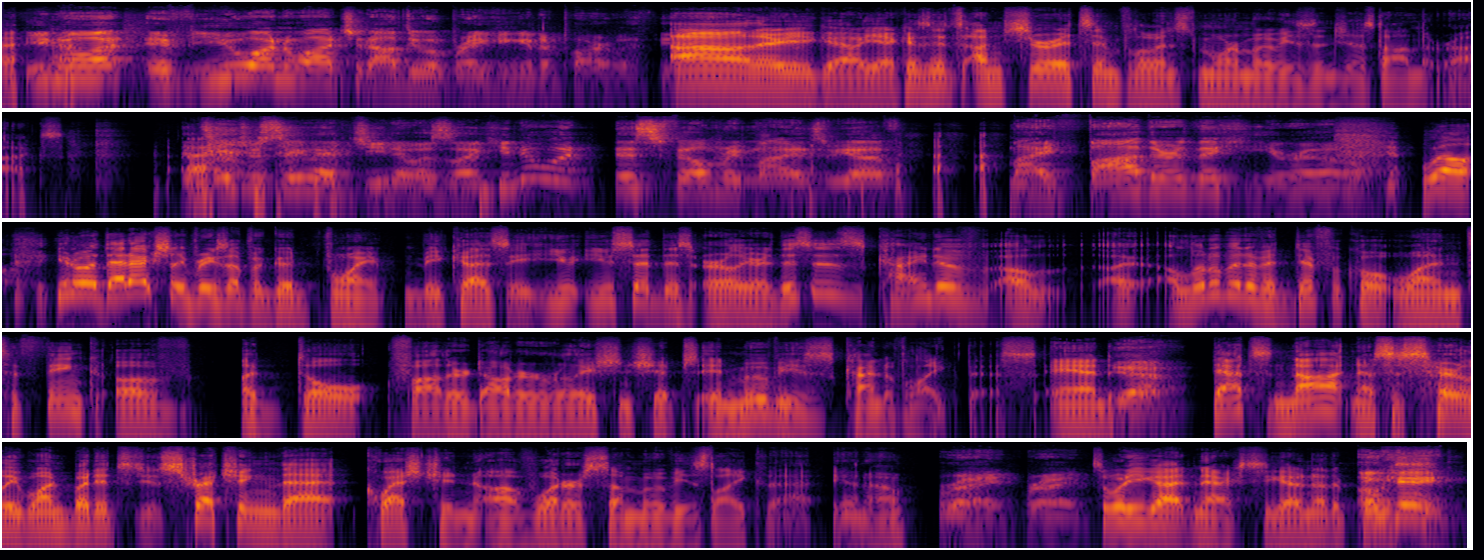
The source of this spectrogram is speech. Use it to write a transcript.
You know what? If you want to watch it, I'll do a breaking it apart with you. Oh, there you go. Yeah, because it's. I'm sure it's influenced more movies than just On the Rocks. It's interesting that Gina was like, you know what this film reminds me of? My father, the hero. Well, you know what? That actually brings up a good point because it, you you said this earlier. This is kind of a, a a little bit of a difficult one to think of adult father daughter relationships in movies kind of like this and Yeah. that's not necessarily one but it's stretching that question of what are some movies like that you know Right, right. so what do you got next you got another piece Okay.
